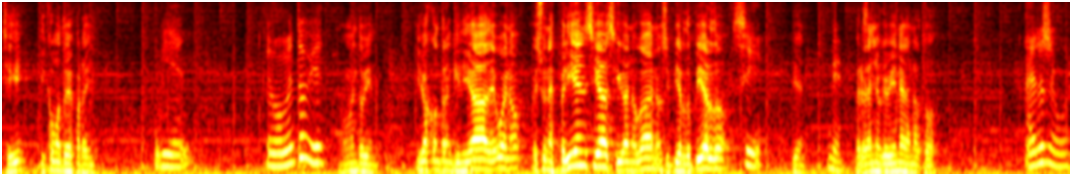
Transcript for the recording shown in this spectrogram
Sí. ¿Y cómo te ves para ahí? Bien. De momento bien. De momento bien. Y vas con tranquilidad de, bueno, es una experiencia, si gano, gano, si pierdo, pierdo. Sí. Bien. Bien. Pero el año que viene a ganar todo. Eso seguro.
